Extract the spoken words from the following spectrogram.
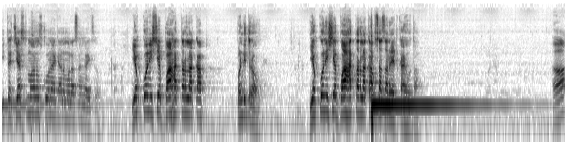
इथं जस्ट माणूस कोण आहे त्यानं मला सांगायचं? एकोणीसशे बहात्तरला काप पंडितराव एकोणीसशे बहात्तरला कापसाचा रेट काय होता? हा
